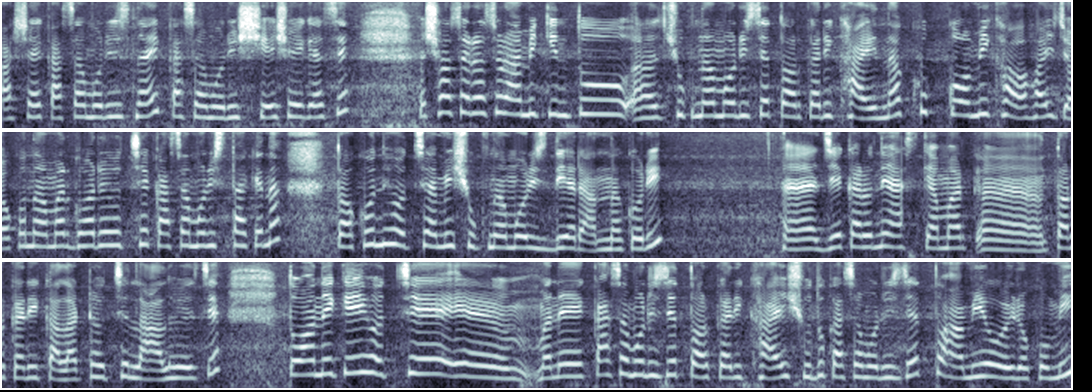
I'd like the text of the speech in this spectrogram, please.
বাসায় কাঁচামরিচ নাই, কাঁচামরিচ শেষ হয়ে গেছে। সচরাচর আমি কিন্তু শুকনা মরিচের তরকারি খাই না, খুব কমই খাওয়া হয়। যখন আমার ঘরে হচ্ছে কাঁচামরিচ থাকে না, তখনই হচ্ছে আমি শুকনা মরিচ দিয়ে রান্না করি। যে কারণে আজকে আমার তরকারি কালারটা হচ্ছে লাল হয়েছে। তো অনেকেই হচ্ছে মানে কাঁচামরিচের তরকারি খায়, শুধু কাঁচামরিচের। তো আমিও ওই রকমই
